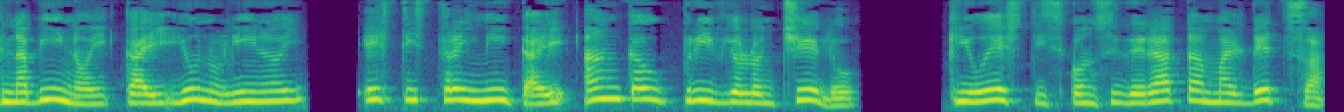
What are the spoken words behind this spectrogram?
knabinoi cae iunulinoi estis trainitai ancau pri violoncello, kiu considerata maldeca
